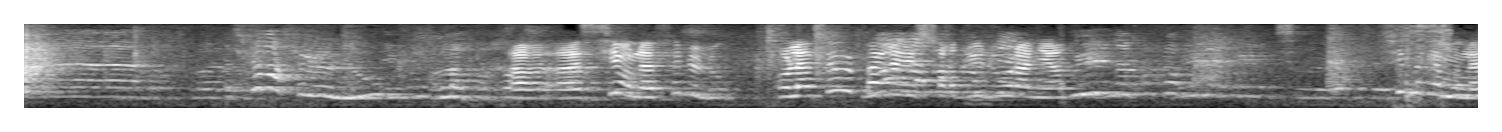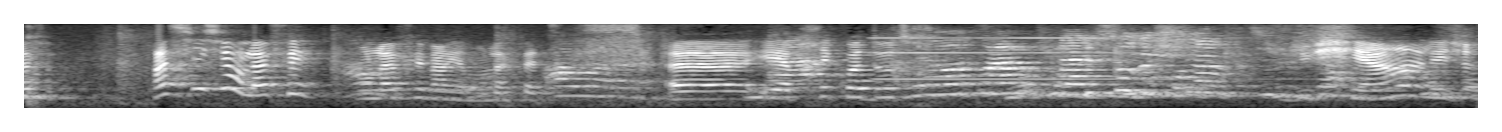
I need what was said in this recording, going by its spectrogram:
Euh, Est-ce qu'on a fait le loup? On l'a pas fait. Ah, ah, si, on l'a fait le loup. On l'a fait ou pas l'histoire du loup, Rania Oui, on n'a pas fait. Si, Mariam, on l'a fait. Ah si, si, on l'a fait. On l'a fait, Mariam, on l'a fait. Euh, et après quoi d'autre? Du chien, les gens,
